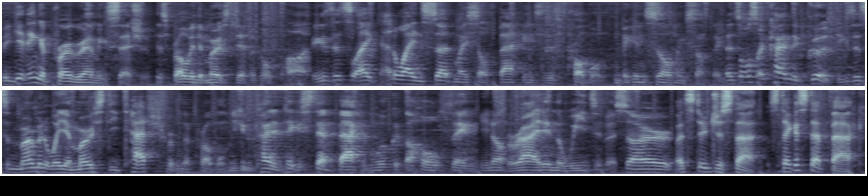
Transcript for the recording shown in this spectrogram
Beginning a programming session is probably the most difficult part because it's like, how do I insert myself back into this problem and begin solving something? It's also kind of good because it's it's a moment where you're most detached from the problem. You can kind of take a step back and look at the whole thing. You're not right in the weeds of it. So let's do just that. Let's take a step back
